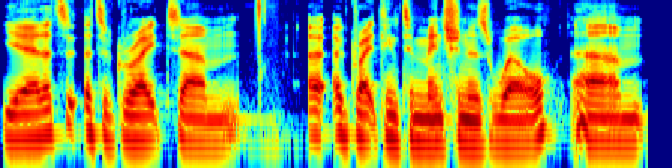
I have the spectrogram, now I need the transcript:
Yeah, that's a, that's a great um, a, a, great thing to mention as well. Um,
